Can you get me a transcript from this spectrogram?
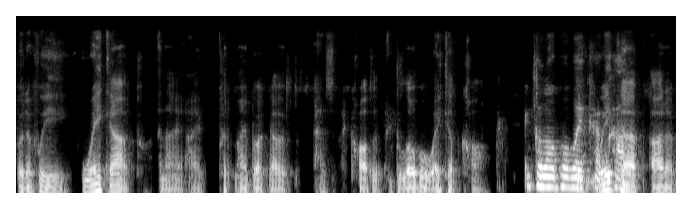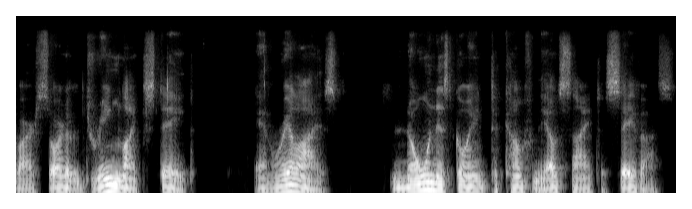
But if we wake up, and I, I put my book out as I called it a global wake up call. A global wake up wake call. up out of our sort of dreamlike state and realize no one is going to come from the outside to save us.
